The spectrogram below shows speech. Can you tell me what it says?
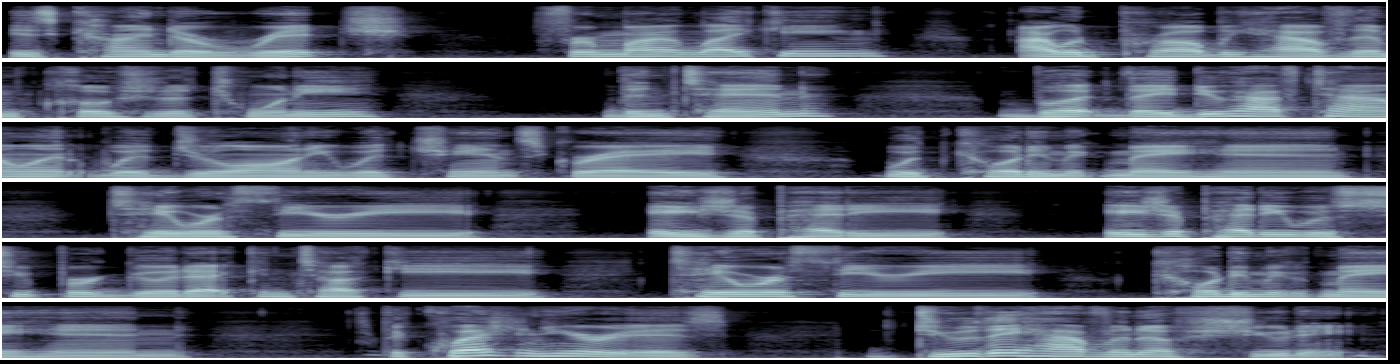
is kind of rich for my liking. I would probably have them closer to 20 than 10, but they do have talent with Jaloni, with Chance Gray, with Cotie McMahon, Taylor Thierry, Asia Petty. Asia Petty was super good at Kentucky. Taylor Thierry, Cotie McMahon. The question here is do they have enough shooting?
